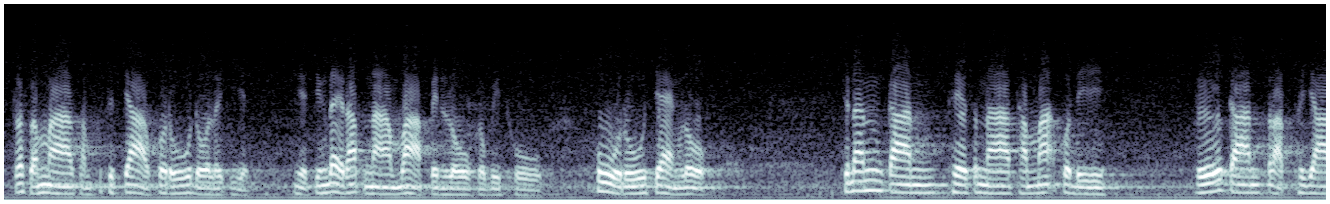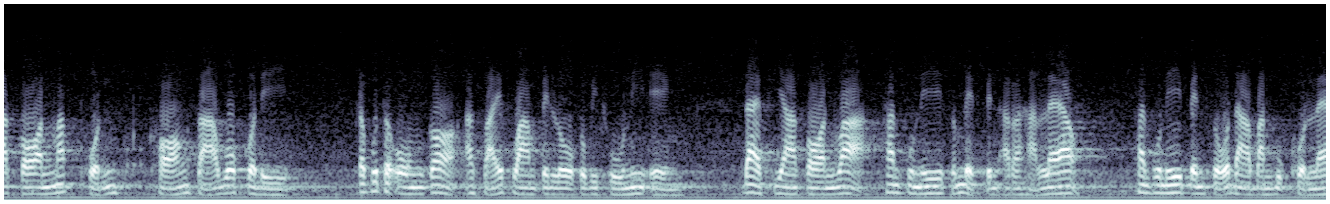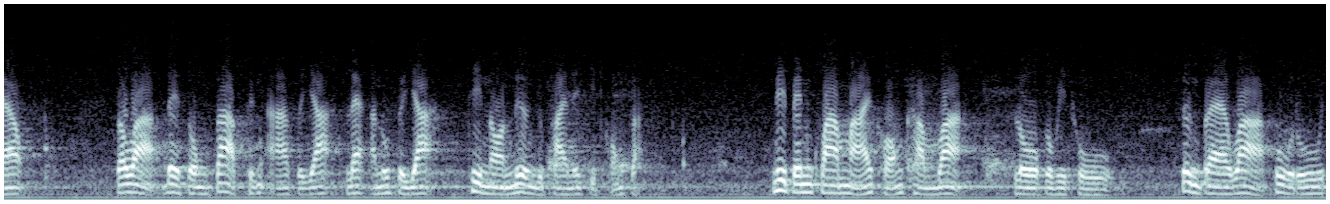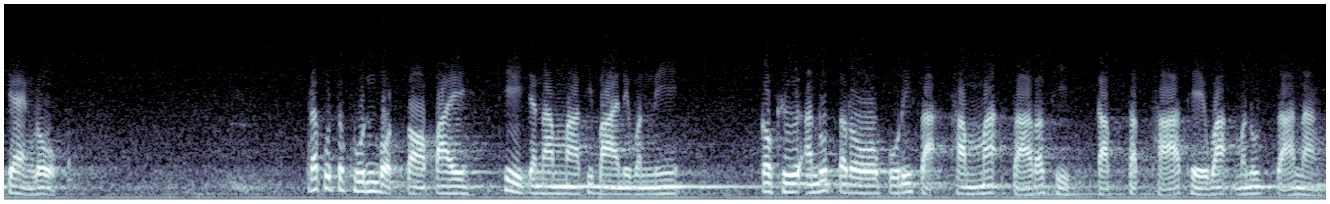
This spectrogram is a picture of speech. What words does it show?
พระสัมมาสัมพุทธเจ้าก็รู้โดยละเอียด เนี่ยจึงได้รับนามว่าเป็นโลกวิทูผู้รู้แจ้งโลก ฉะนั้นการเทศนาธรรมะก็ดี หรือการตรัสพยากรณ์มรรคผลของสาวกก็ดี พระพุทธองค์ก็อาศัยความเป็นโลกวิทูนี้เอง ได้พยากรณ์ว่าท่านผู้นี้สำเร็จเป็นอรหันต์แล้ว ท่านผู้นี้เป็นโสดาบันบุคคลแล้ว เพราะว่าได้ทรงทราบถึงอาสยะและอนุสยะที่นอนเนื่องอยู่ภายในจิตของสัตว์นี่เป็นความหมายของคำว่า โลกวิทู ซึ่งแปลว่าผู้รู้แจ้งโลก พระพุทธคุณบทต่อไปที่จะนำมาอธิบายในวันนี้ ก็คืออนุตตรโรปุริสะธรรมสารถิ กับสัทธาเทวมนุษย์สานัง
